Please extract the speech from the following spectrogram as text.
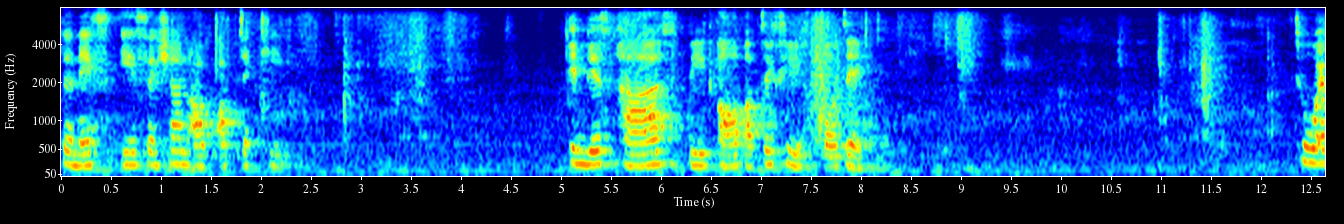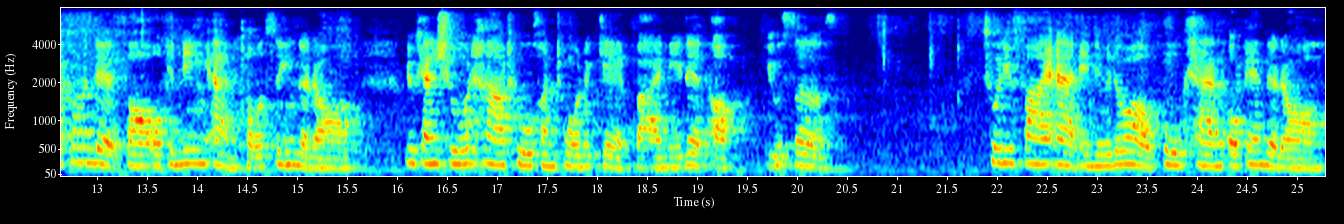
The next is section of objective. In this part speak of objective project To accommodate for opening and closing the door, you can choose how to control the gate by needed of users. To define an individual who can open the door.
